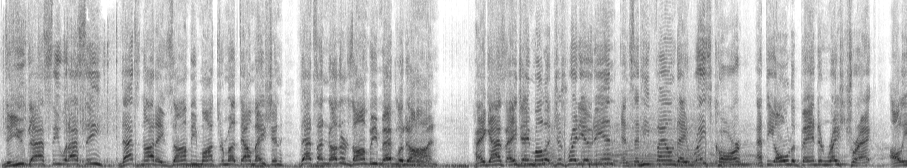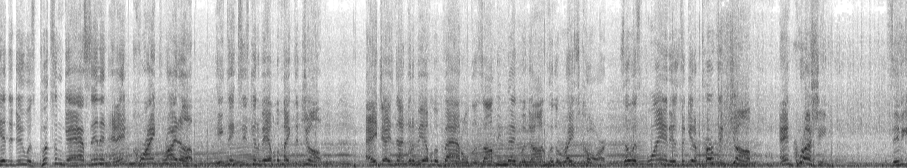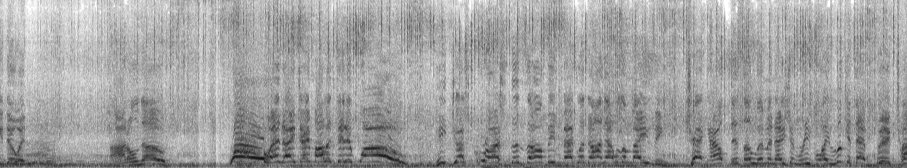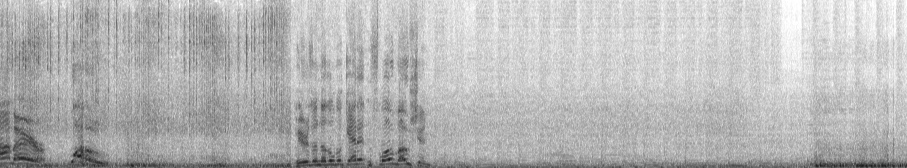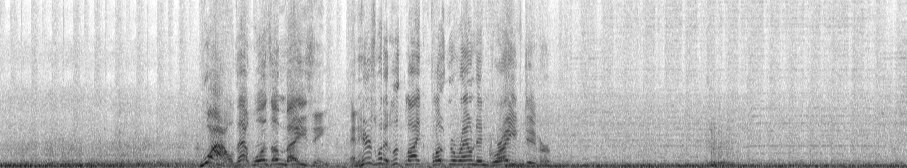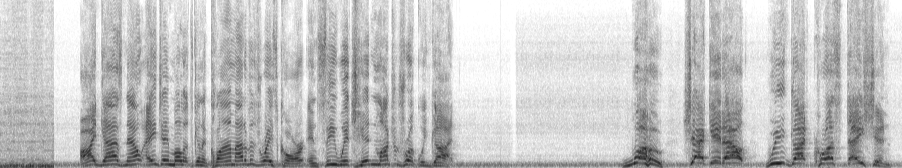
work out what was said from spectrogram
Do you guys see what I see? That's not a zombie monster Dalmatian. That's another zombie megalodon. Hey guys, AJ Mullet just radioed in and said he found a race car at the old abandoned racetrack. All he had to do was put some gas in it and it cranked right up. He thinks he's gonna be able to make the jump. AJ's not gonna be able to battle the zombie megalodon with a race car, so his plan is to get a perfect jump and crush him. Let's see if he can do it. I don't know. Whoa! And AJ Mullet did it! Whoa! He just crushed the zombie megalodon. That was amazing. Check out this elimination replay. Look at that big time air. Whoa! Here's another look at it in slow motion. Wow, that was amazing! And here's what it looked like floating around in Gravedigger. Alright guys, now AJ Mullet's gonna climb out of his race car and see which hidden monster truck we've got. Whoa! Check it out! We've got Crushstation!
